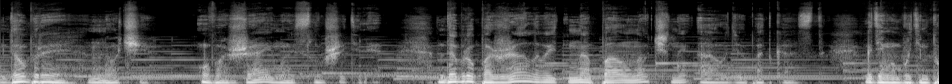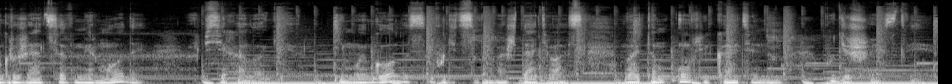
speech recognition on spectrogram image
Доброй ночи, уважаемые слушатели! Добро пожаловать на полночный аудиоподкаст, где мы будем погружаться в мир моды и психологии. И мой голос будет сопровождать вас в этом увлекательном путешествии.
